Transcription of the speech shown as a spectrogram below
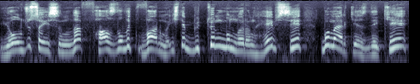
yolcu sayısında fazlalık var mı? İşte bütün bunların hepsi bu merkezdeki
